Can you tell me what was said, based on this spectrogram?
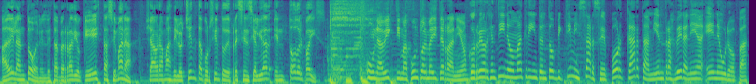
adelantó en el Destape Radio que esta semana ya habrá más del 80% de presencialidad en todo el país. Una víctima junto al Mediterráneo. Correo argentino, Macri intentó victimizarse por carta mientras veranea en Europa.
